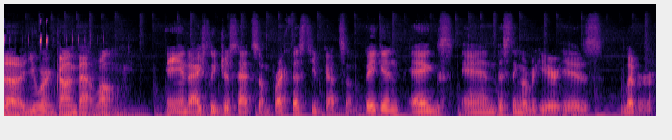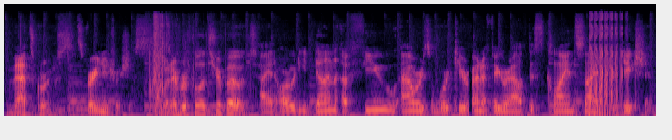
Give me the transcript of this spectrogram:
Uh, you weren't gone that long. And I actually just had some breakfast. You've got some bacon, eggs, and this thing over here is liver. That's gross. It's very nutritious. Whatever floats your boat. I had already done a few hours of work here trying to figure out this client-side prediction.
